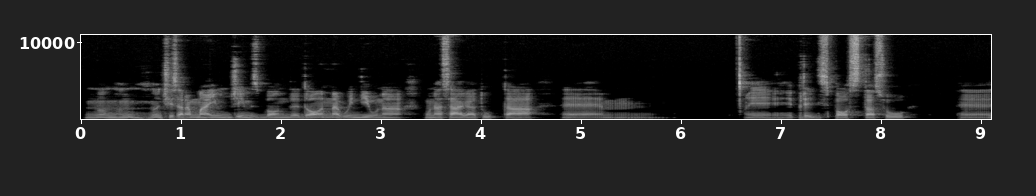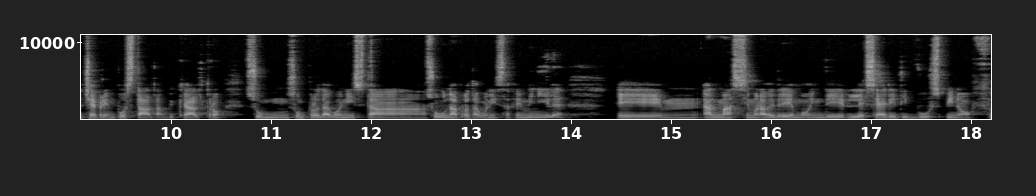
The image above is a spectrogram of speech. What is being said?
non, non ci sarà mai un James Bond donna, quindi una, una saga tutta ehm, eh, predisposta su, eh, cioè preimpostata più che altro su, su un protagonista, su una protagonista femminile e um, al massimo la vedremo in delle serie tv spin-off,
